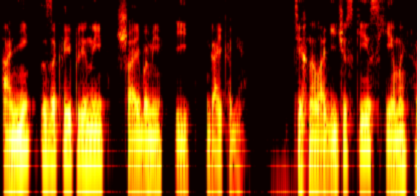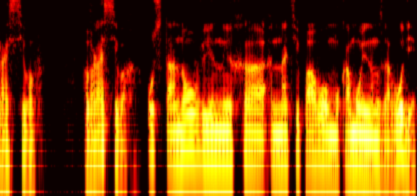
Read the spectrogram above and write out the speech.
Они закреплены шайбами и гайками. Технологические схемы рассевов. В рассевах установленных а, на типовом мукомольном заводе,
